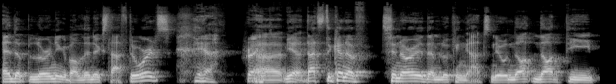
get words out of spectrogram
end up learning about Linux afterwards. Yeah. Right. Uh, yeah, that's the kind of scenario that I'm looking at. You know, not not the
